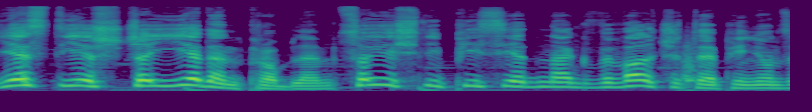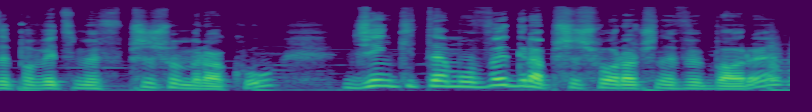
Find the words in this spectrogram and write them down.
Jest jeszcze jeden problem. Co jeśli PiS jednak wywalczy te pieniądze powiedzmy w przyszłym roku, dzięki temu wygra przyszłoroczne wybory,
